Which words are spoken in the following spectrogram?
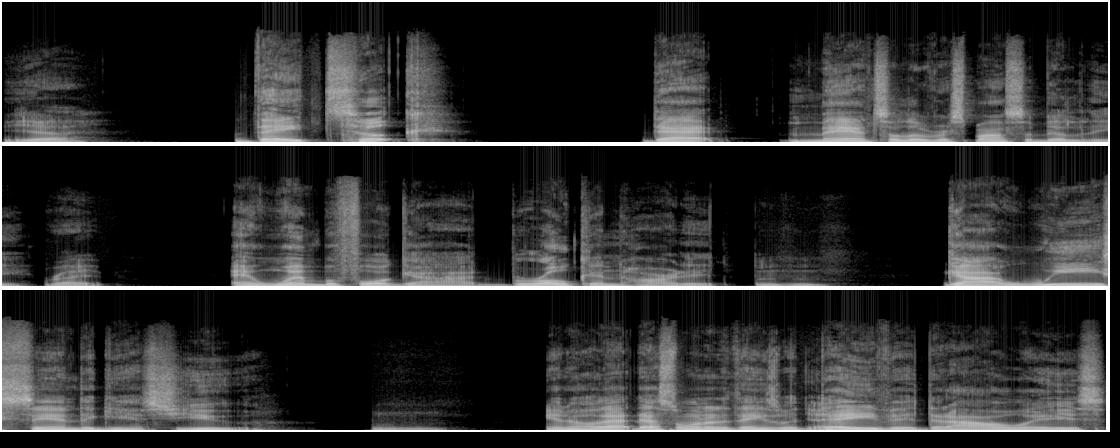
Yeah. They took that mantle of responsibility Right. and went before God, brokenhearted. Mm-hmm. God, we sinned against you. Mm-hmm. You know, that that's one of the things with Yeah. David that I always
